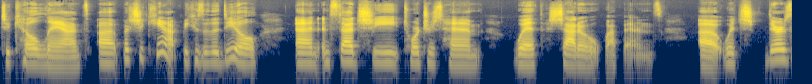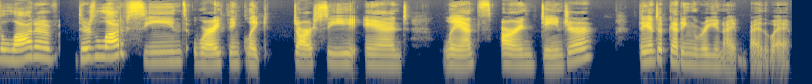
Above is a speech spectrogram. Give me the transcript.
to kill Lance, uh, but she can't because of the deal. And instead, she tortures him with shadow weapons. Uh, which there's a lot of there's a lot of scenes where I think like Darcy and Lance are in danger. They end up getting reunited, by the way,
